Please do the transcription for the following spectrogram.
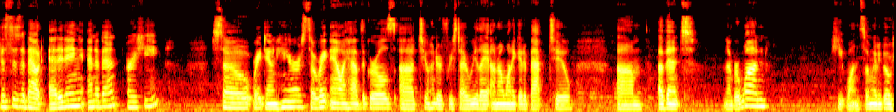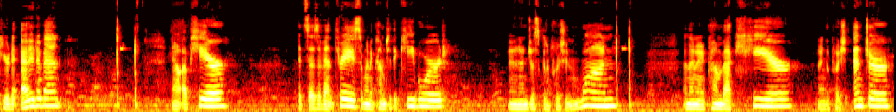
this is about editing an event or a heat. So right down here, so right now I have the girls uh, 200 freestyle relay and I want to get it back to um, event number one, heat one. So I'm going to go here to edit event. Now up here, it says event three. So I'm going to come to the keyboard and I'm just going to push in one. And then I'm to come back here. And I'm to push enter.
